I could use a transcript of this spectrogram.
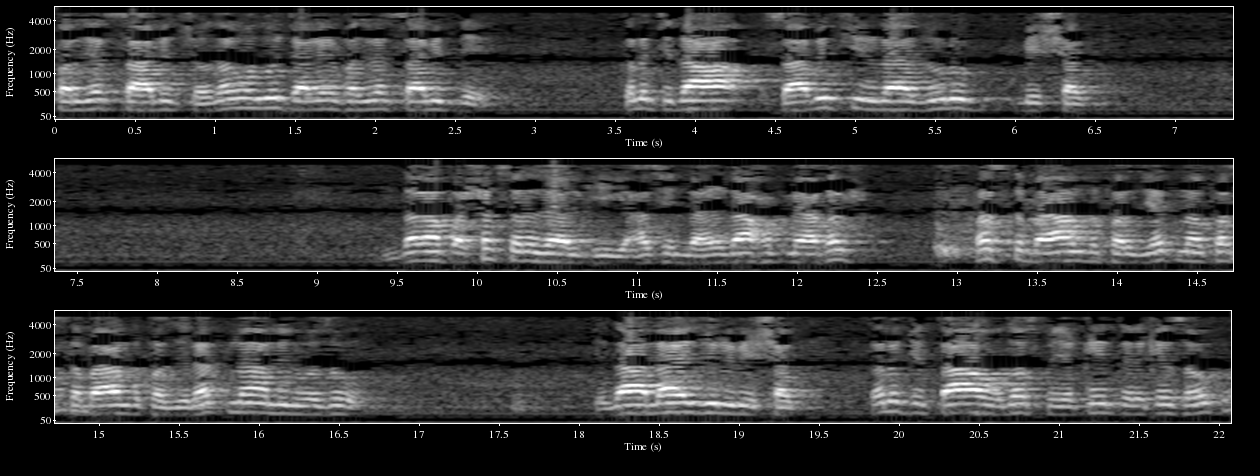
فرجت ثابت شو۔ دغ وضو چاگے فضیلت ثابت دے۔ کل چدا ثابت چی لا زور بشک دغا پر شخص نزال کی، حاصل دا دا حکم آخر۔ فست بیان دا فرضیتنا فست بیان دا فضیلتنا للوضو چدا لا زور بشک کل چتا ودس پہ یقین طریقے سے ہوکو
